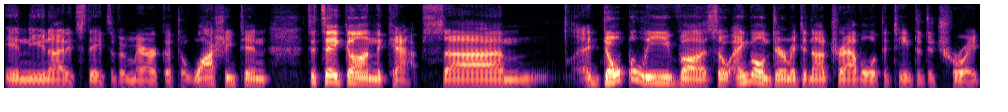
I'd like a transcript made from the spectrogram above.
in the United States of America to Washington to take on the Caps. Um, I don't believe uh, so. Engvall and Dermott did not travel with the team to Detroit.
